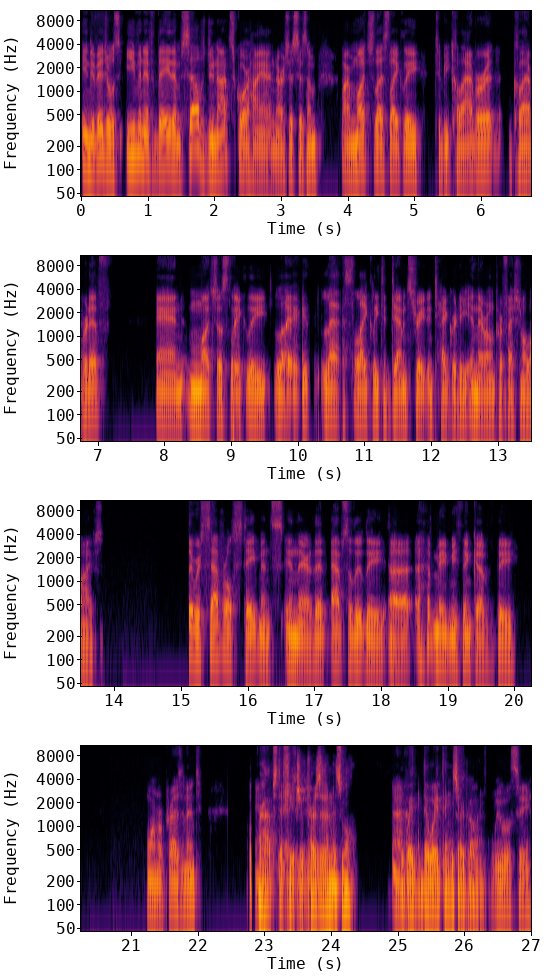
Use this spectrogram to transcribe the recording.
individuals, even if they themselves do not score high on narcissism, are much less likely to be collaborate, collaborative and much less likely like, less likely to demonstrate integrity in their own professional lives. There were several statements in there that absolutely uh, made me think of the former president. Well, perhaps and, the future president as well uh, the way the way things are going. We will see.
